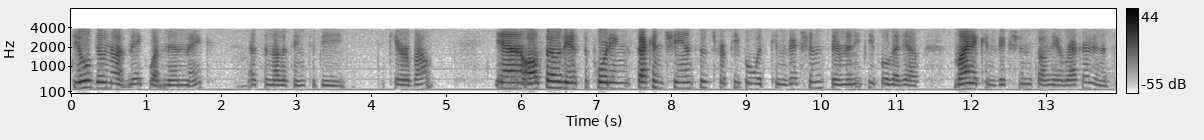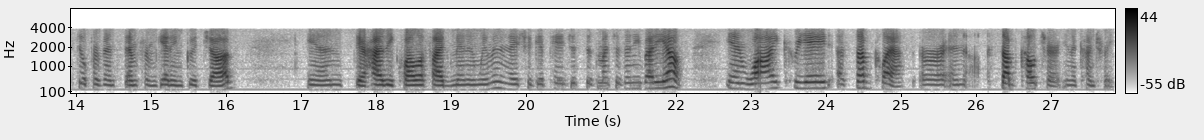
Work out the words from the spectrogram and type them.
still do not make what men make. That's another thing to be to care about. And also, they're supporting second chances for people with convictions. There are many people that have minor convictions on their record, and it still prevents them from getting good jobs. And they're highly qualified men and women, and they should get paid just as much as anybody else. And why create a subclass or a subculture in a country?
